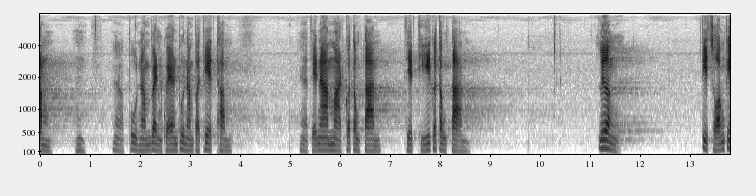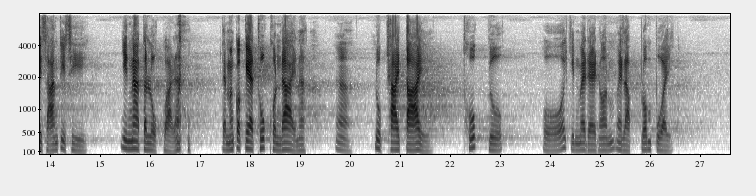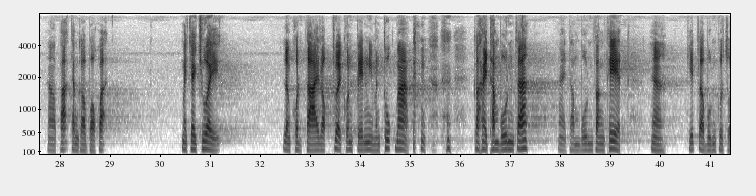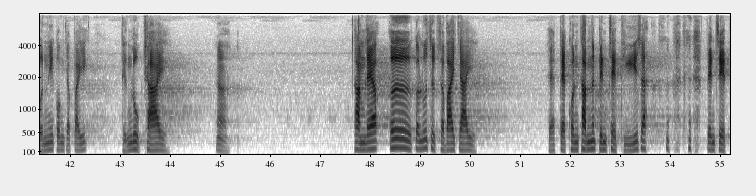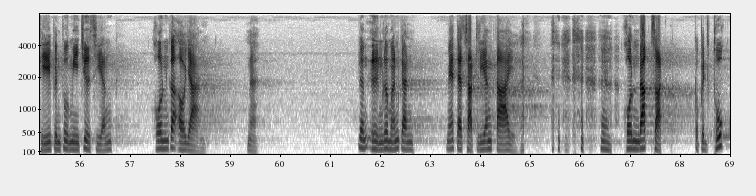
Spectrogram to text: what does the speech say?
ำผู้นำแว่นแคว้น ผู้นำประเทศทำเจนามาดก็ต้องตาม เศรษฐีก็ต้องตาม เรื่องที่สองที่สามที่สี่ยิ่งน่าตลกกว่านะ แต่มันก็แก้ทุกคนได้นะลูกชายตาย ทุกอยู่โอ้กินไม่ได้นอนไม่หลับล้มป่วยพระท่านก็บอกว่า ไม่ใช่ช่วย เรื่องคนตายหรอกช่วยคนเป็นนี่มันทุกข์มาก ก็ให้ทำบุญซะให้ทำบุญฟังเทศคิดว่าบุญกุศลนี้คงจะไปถึงลูกชาย ทำแล้ว เออ ก็รู้สึกสบายใจ แต่แต่คนทำนั้นเป็นเศรษฐีซะเป็นเศรษฐีเป็นผู้มีชื่อเสียง คนก็เอาอย่างนะเรื่องอื่นก็เหมือนกัน แม้แต่สัตว์เลี้ยงตาย คนรักสัตว์ก็เป็นทุกข์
